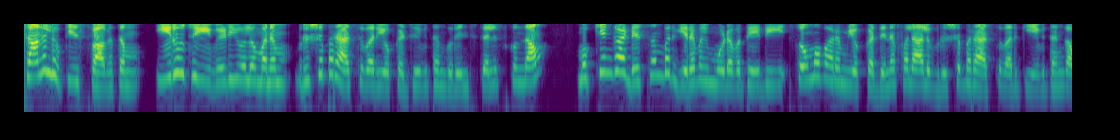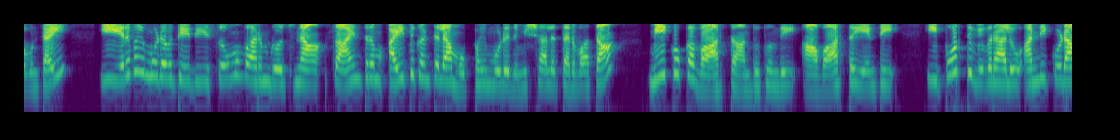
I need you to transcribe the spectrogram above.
ఛానలుకి స్వాగతం. ఈ రోజు ఈ వీడియోలో మనం వృషభ రాశి వారి యొక్క జీవితం గురించి తెలుసుకుందాం. ముఖ్యంగా డిసెంబర్ ఇరవై మూడవ తేదీ సోమవారం యొక్క దినఫలాలు వృషభ రాశి వారికి ఏ విధంగా ఉంటాయి? ఈ ఇరవై మూడవ తేదీ సోమవారం రోజున సాయంత్రం ఐదు గంటల ముప్పై మూడు నిమిషాల తర్వాత మీకొక వార్త అందుతుంది. ఆ వార్త ఏంటి? ఈ పూర్తి వివరాలు అన్ని కూడా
